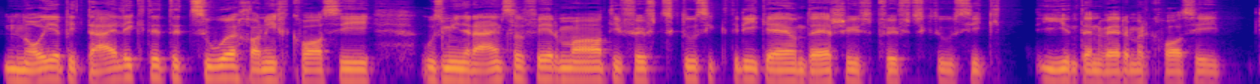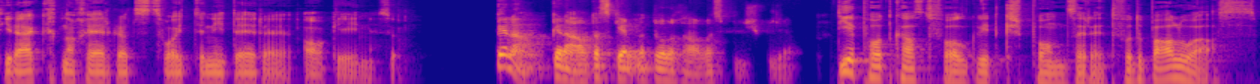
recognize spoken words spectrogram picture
neuen Beteiligten dazu, kann ich quasi aus meiner Einzelfirma die 50.000 reingeben und er schießt 50.000 ein und dann wären wir quasi direkt nachher gerade das zweite in der AG. So. Genau, genau, das gibt natürlich auch als Beispiel. Die Podcast-Folge wird gesponsert von der Baluas.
